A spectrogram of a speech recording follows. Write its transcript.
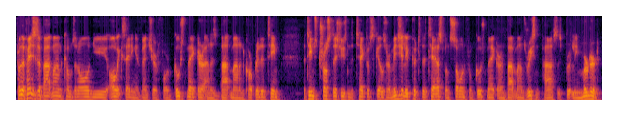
From the pages of Batman comes an all new, all exciting adventure for Ghostmaker and his Batman Incorporated team. The team's trust issues and detective skills are immediately put to the test when someone from Ghostmaker and Batman's recent past is brutally murdered.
